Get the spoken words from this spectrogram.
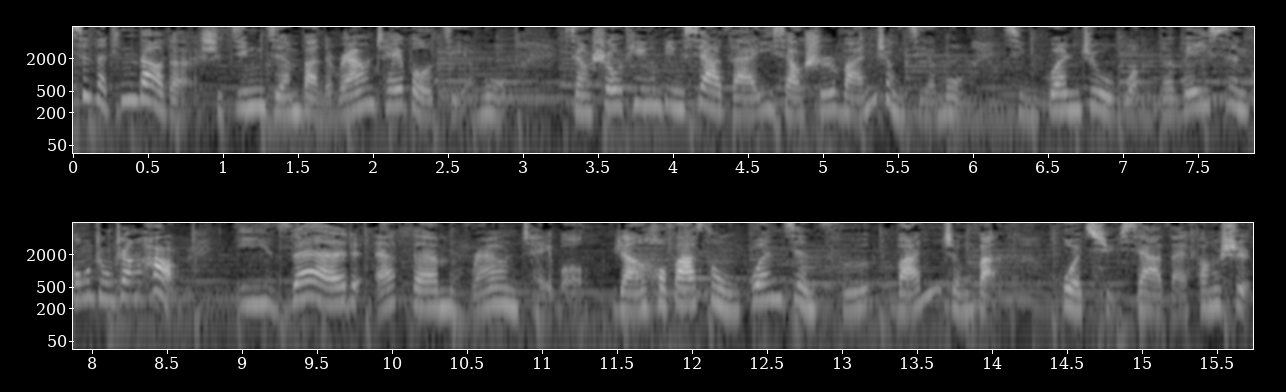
现在听到的是精简版的 Roundtable 节目。想收听并下载一小时完整节目，请关注我们的微信公众账号 EZFM Roundtable，然后发送关键词“完整版”获取下载方式，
